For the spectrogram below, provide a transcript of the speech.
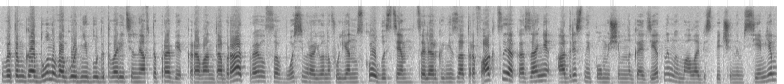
В этом году новогодний благотворительный автопробег «Караван добра» отправился в 8 районов Ульяновской области. Цель организаторов акции – оказание адресной помощи многодетным и малообеспеченным семьям,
